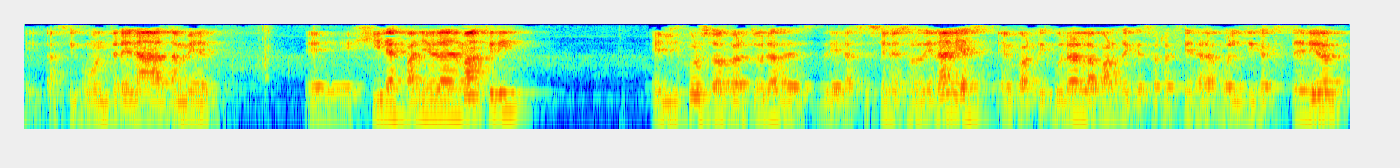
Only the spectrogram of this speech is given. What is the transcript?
eh, así como entrenada también eh, gira española de Macri el discurso de apertura de, las sesiones ordinarias en particular la parte que se refiere a la política exterior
